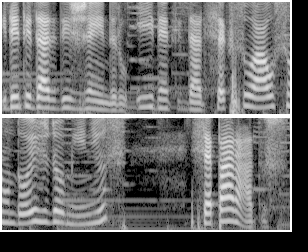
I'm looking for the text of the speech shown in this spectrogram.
Identidade de gênero e identidade sexual são dois domínios separados.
